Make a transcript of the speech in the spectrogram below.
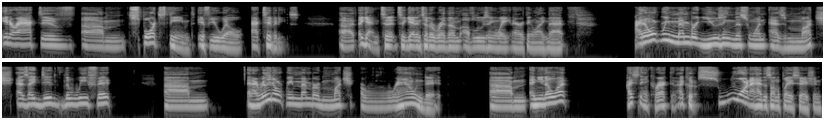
interactive, um, sports themed, if you will, activities. Uh, again, to to get into the rhythm of losing weight and everything like that. I don't remember using this one as much as I did the Wii Fit. Um, and I really don't remember much around it. Um, and you know what? I stand corrected. I could have sworn I had this on the PlayStation,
